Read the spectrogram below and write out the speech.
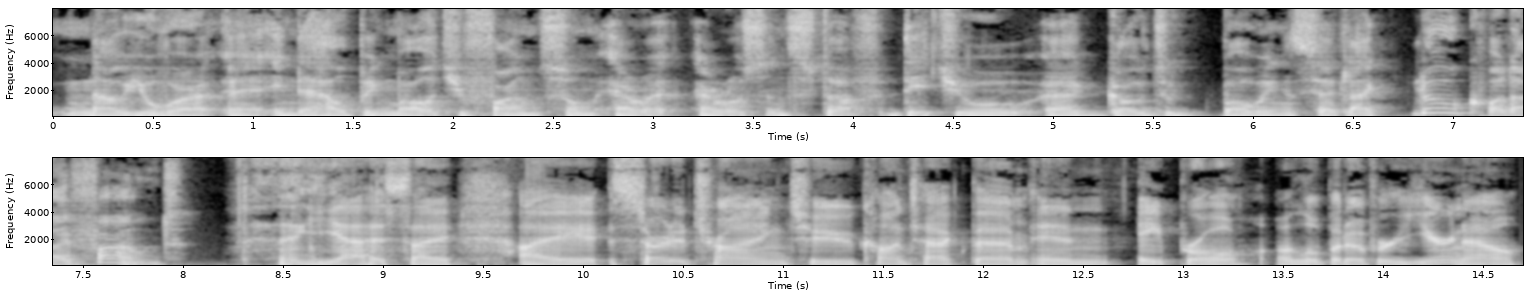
Now you were uh, in the helping mode. You found some error, errors and stuff. Did you uh, go to Boeing and said like, "Look what I found"? yes, I I started trying to contact them in April, a little bit over a year now,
